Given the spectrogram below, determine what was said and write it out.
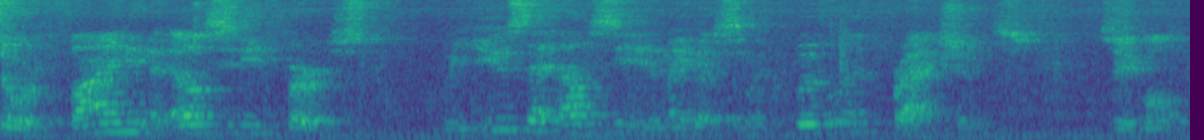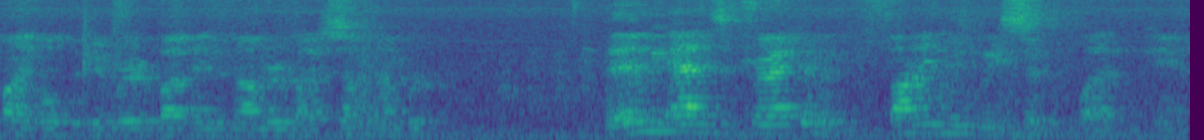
So we're finding the LCD first. We use that LCD to make up some equivalent fractions. So you're multiplying both the numerator by, and denominator by some number. Then we add and subtract them, and finally we simplify if we can.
